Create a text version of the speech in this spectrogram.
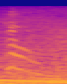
Woo!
